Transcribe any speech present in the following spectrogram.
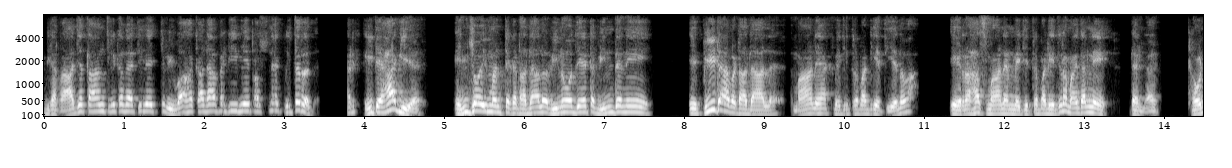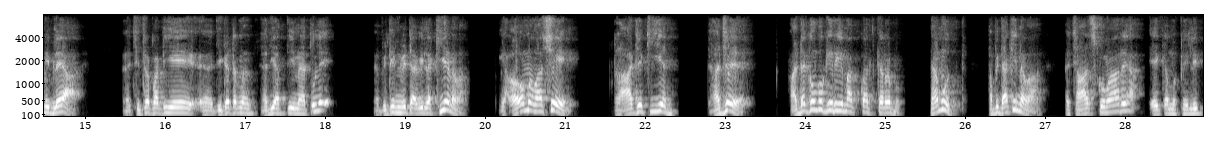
නිකන් රාජතාන්ත්‍රිකව ඇති වෙච්ච විවාහ කඩාපැටීමේ ප්‍රශ්නයක් විතරද? හරි ඊට එහා ගිය එන්ජොයිමන්ට් එකට අදාළ විනෝදයට වින්දනේ ඒ පීඩාවට අදාළ මානයක් මේ චිත්‍රපටියේ තියෙනවා. ඒ රහස් මානයන් මේ චිත්‍රපටියේ තියෙනවා. මම හිතන්නේ දැන් ටෝනි බ්ලෙයා චිත්‍රපටියේ දිගටම හැදියත් වීම ඇතුලේ පිටින් විට ඇවිල්ලා කියනවා. මේ අවම වශයෙන් රාජකීය රජය අඩගොඹු කිරීමක්වත් කරමු. නමුත් අපි දකිනවා චාල්ස් කුමාරයා ඒකම පිලිප්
